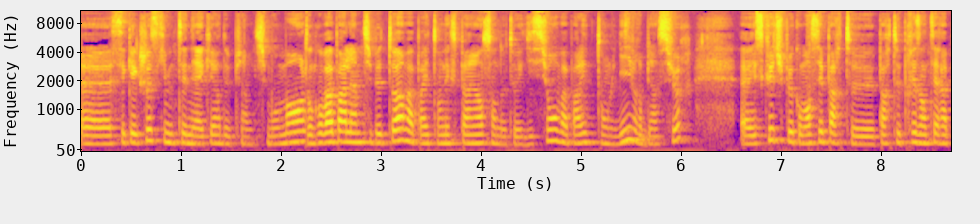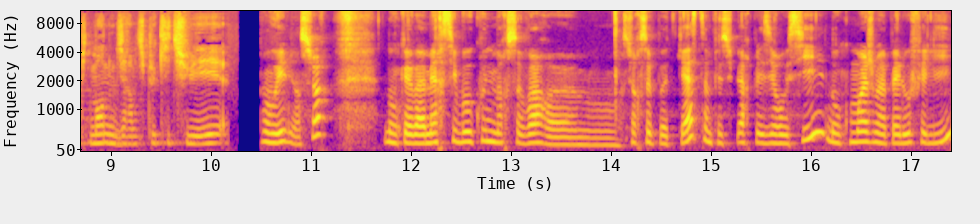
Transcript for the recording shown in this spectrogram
Euh, c'est quelque chose qui me tenait à cœur depuis un petit moment. Donc on va parler un petit peu de toi, on va parler de ton expérience en auto-édition, on va parler de ton livre bien sûr. Euh, est-ce que tu peux commencer par te, présenter rapidement, nous dire un petit peu qui tu es? Oui, bien sûr. Donc bah, merci beaucoup de me recevoir sur ce podcast, ça me fait super plaisir aussi. Donc moi je m'appelle Ophélie,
